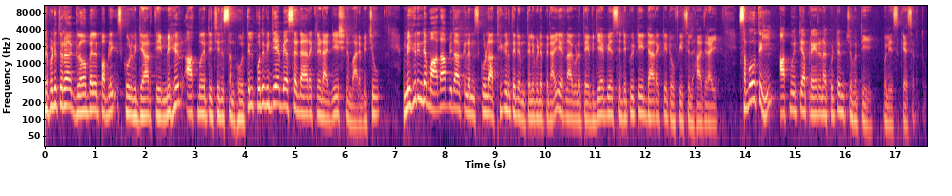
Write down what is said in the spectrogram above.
തൃപ്പൂണിത്തുറ ഗ്ലോബൽ പബ്ലിക് സ്കൂൾ വിദ്യാർത്ഥി മിഹിർ ആത്മഹത്യ ചെയ്ത സംഭവത്തിൽ പൊതുവിദ്യാഭ്യാസ ഡയറക്ടറുടെ അന്വേഷണം ആരംഭിച്ചു. മിഹിറിന്റെ മാതാപിതാക്കളും സ്കൂൾ അധികൃതരും തെളിവെടുപ്പിനായി എറണാകുളത്തെ വിദ്യാഭ്യാസ ഡെപ്യൂട്ടി ഡയറക്ടറേറ്റ് ഓഫീസിൽ ഹാജരായി. സംഭവത്തിൽ ആത്മഹത്യാ പ്രേരണ കുറ്റം ചുമത്തി പോലീസ് കേസെടുത്തു.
